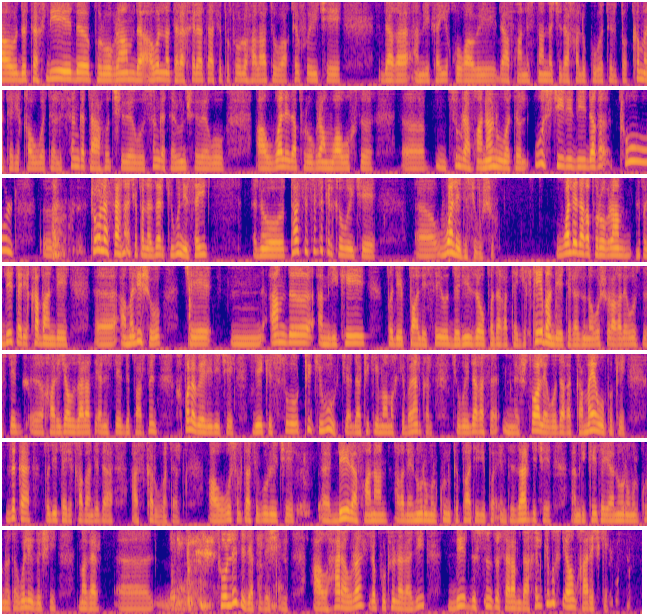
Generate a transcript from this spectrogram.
او د تخلیه د پروګرام د اول نه تر اخره تاسو په ټولو حالاتو واقف وي چې دغه امریکایي قواوي د افغانستان نه چې د خلکو وتل په کومه طریقه وتل څنګه تعهد شوی او څنګه ترون شوی او ولې دا پروګرام واوخته څومره افغانان وتل اوس چیرې دي دغه ټول ټول صحنه چې په نظر کې ونیسي نو تاسو څه فکر کوئ چې ولې د څه وشو ولې دغه پروګرام په دې طریقه باندې عملی شو چې ام د امریکای په دې پالیسي او دریزه او په دغه طریقې باندې اعتراضونه وشو هغه د اوس د سټیټ خارجه وزارت ان سټیټ ډپارټمنټ خپل ویلي دي چې د کې سو ټکی وو چې دا ټکی ما مخکې بیان کړ چې وې دغه نشټواله و دغه کمای و پکې ځکه په دې طریقه باندې د عسكر وتل او اوس هم تاسو ګورئ چې ډیر افغانان هغه د نورو ملکونو کې پاتې دي په انتظار دي چې امریکای ته یا نورو ملکونو ته ولېږل شي مګر ټول دې ځپځ شي او هر ورځ رپورټونه راځي ډیر د ستونزو سره هم داخل کې مخ دي او هم خارج کې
